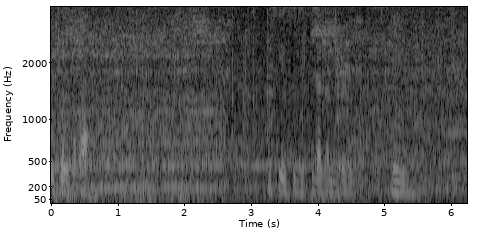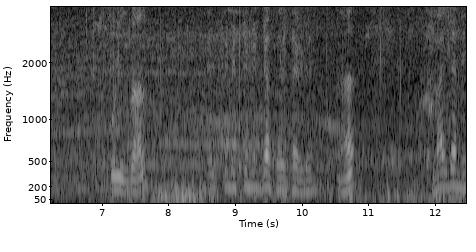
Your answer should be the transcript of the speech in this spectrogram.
উজ্জ্বল কথা এসি এসি ডিসি লাগানো করে হুম পুলিশ বাল এই সিমেন্ট টিমেন্ট আছে এই সাইডে হ্যাঁ নাই জানি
